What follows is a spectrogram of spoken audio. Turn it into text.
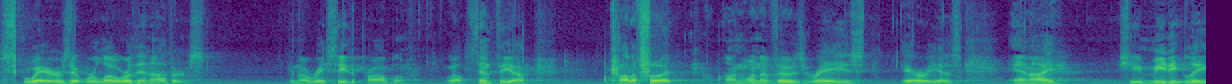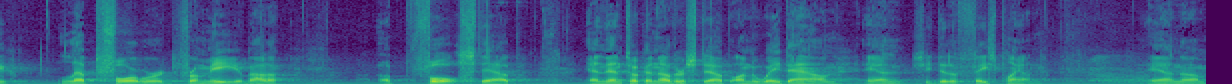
squares that were lower than others. You can already see the problem. Well, Cynthia caught a foot on one of those raised areas, and I she immediately leapt forward from me about a, a full step and then took another step on the way down and she did a face plant. And um,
